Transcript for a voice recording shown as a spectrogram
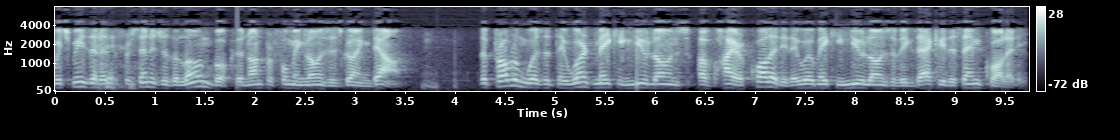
which means that as a percentage of the loan book, the non-performing loans is going down. The problem was that they weren't making new loans of higher quality. They were making new loans of exactly the same quality.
